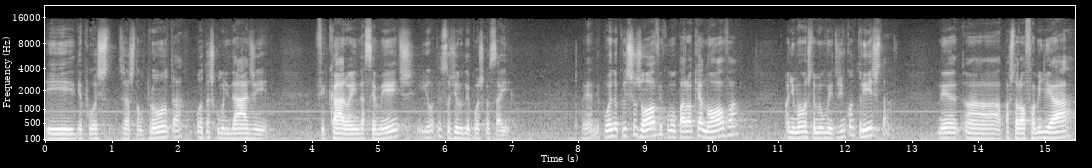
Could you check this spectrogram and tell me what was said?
e depois já estão prontas, outras comunidades ficaram ainda sementes e outras surgiram depois que eu saí. né? Depois no Cristo Jovem, como paróquia nova, animamos também o movimento de encontrista, né? a pastoral familiar,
